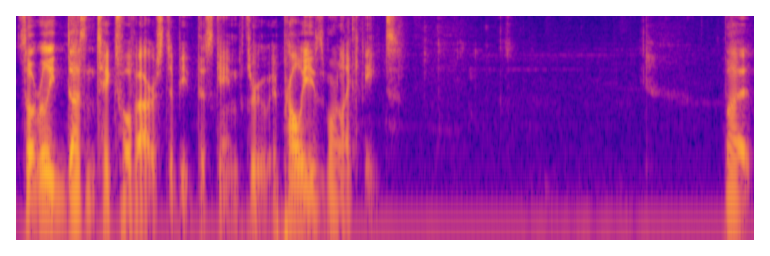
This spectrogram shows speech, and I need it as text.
So it really doesn't take 12 hours to beat this game through. It probably is more like 8. But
